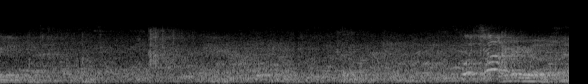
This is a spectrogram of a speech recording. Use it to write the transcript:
Thirteen. There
